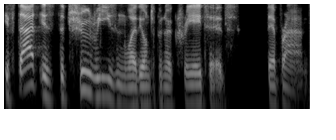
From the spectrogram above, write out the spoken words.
If that is the true reason why the entrepreneur created their brand,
